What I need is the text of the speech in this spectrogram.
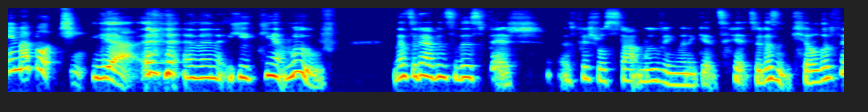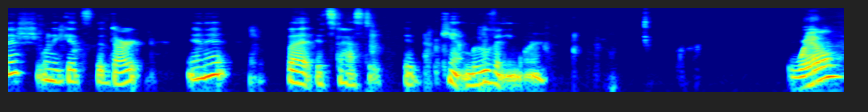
in my butt cheek. yeah, and then he can't move. That's what happens to this fish. This fish will stop moving when it gets hit. So it doesn't kill the fish when it gets the dart in it, but it still has to. It can't move anymore. Well,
